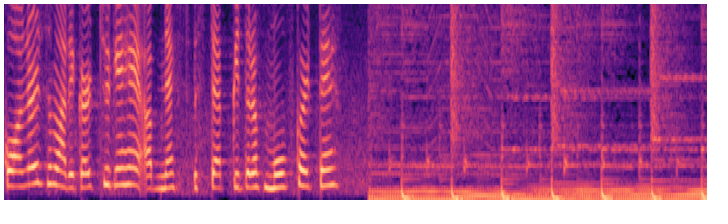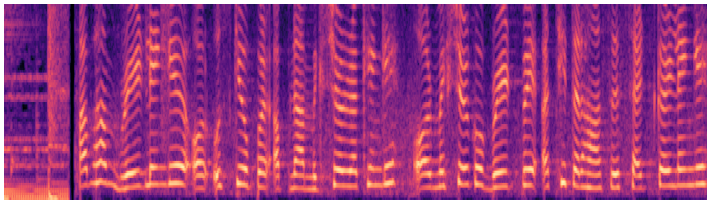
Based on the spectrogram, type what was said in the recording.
कॉर्नर्स हमारे कट चुके हैं। अब नेक्स्ट स्टेप की तरफ़ मूव करते हैं। अब हम ब्रेड लेंगे और उसके ऊपर अपना मिक्सचर रखेंगे और मिक्सचर को ब्रेड पे अच्छी तरह से सेट कर लेंगे।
